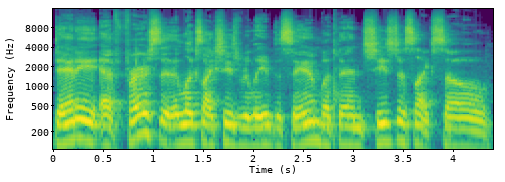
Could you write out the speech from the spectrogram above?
Danny, at first, it looks like she's relieved to see him, but then she's just like so.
